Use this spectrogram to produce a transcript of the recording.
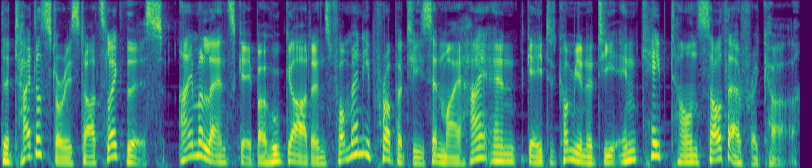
The title story starts like this. I'm a landscaper who gardens for many properties in my high-end gated community in Cape Town, South Africa.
